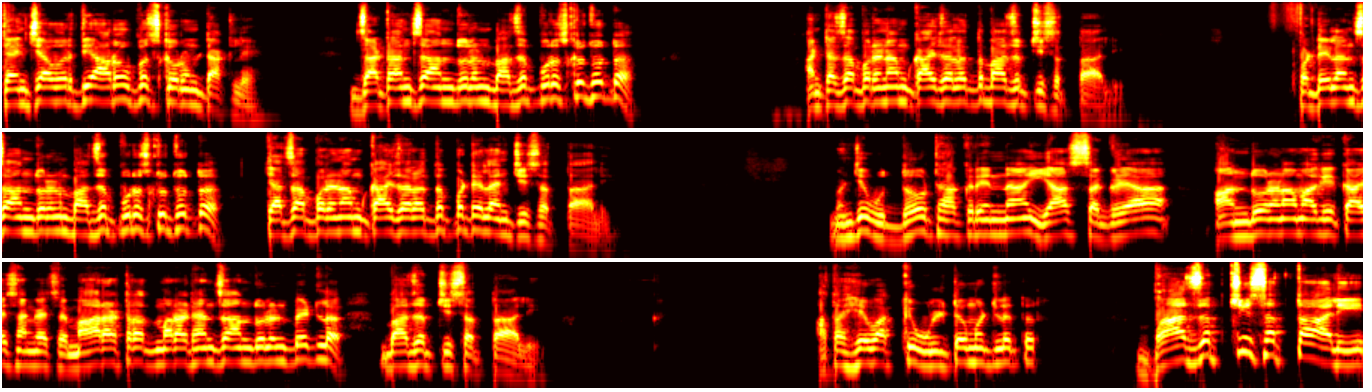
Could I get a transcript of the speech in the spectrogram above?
त्यांच्यावरती आरोपच करून टाकले. जाटांचं आंदोलन भाजप पुरस्कृत होतं. आणि त्याचा परिणाम काय झाला तर भाजपची सत्ता आली. पटेलांचं आंदोलन भाजप पुरस्कृत होतं. त्याचा परिणाम काय झाला तर पटेलांची सत्ता आली. म्हणजे उद्धव ठाकरेंना या सगळ्या आंदोलनामागे काय सांगायचं महाराष्ट्रात मराठ्यांचं आंदोलन पेटलं भाजपची सत्ता आली. आता हे वाक्य उलट म्हटलं तर? भाजपची सत्ता आली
